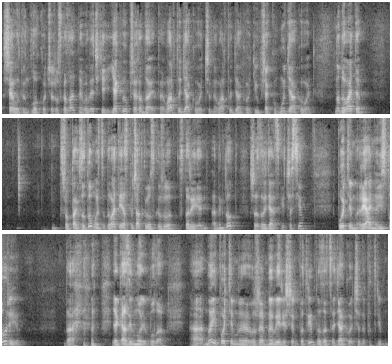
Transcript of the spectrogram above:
ще один блок хочу розказати, невеличкий. Як ви взагалі гадаєте, варто дякувати чи не варто дякувати, і взагалі кому дякувати? Ну, давайте, щоб так задуматися, давайте я спочатку розкажу старий анекдот ще з радянських часів, потім реальну історію, да, яка зі мною була. А, ну і потім е, вже ми вирішимо, потрібно за це дякувати чи не потрібно.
